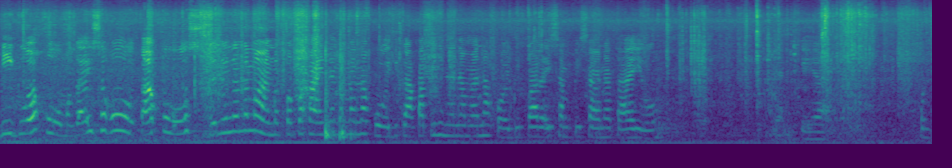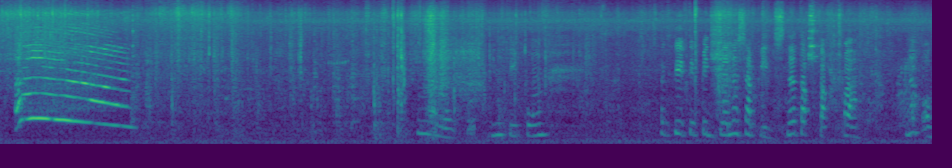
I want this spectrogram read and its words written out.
Iligo ako, mag-ayos ako. Tapos, gano'n na naman, magpapakain na naman ako. Hindi kakatihin na naman ako. Hindi para isang pisa na tayo. Yan, kaya, pag, ah! Malungkot. Yung tipong, nagtitipid ka na sa pids, nataktak pa. Nako.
